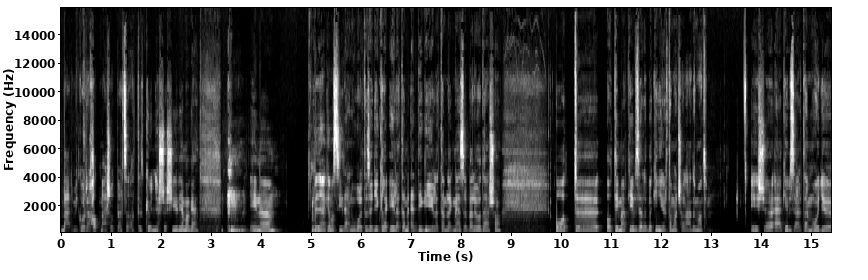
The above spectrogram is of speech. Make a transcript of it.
bármikor 6 másodperc alatt könnyesre sírja magát. én Például nekem a Sziránú volt az egyik életem, eddigi életem legnehezebb előadása. Ott, ott én már képzeletbe kinyírtam a családomat és elképzeltem, hogy,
